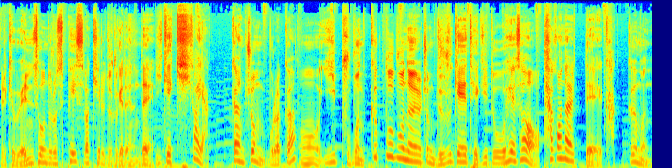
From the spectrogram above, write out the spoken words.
이렇게 왼손으로 스페이스바 키를 누르게 되는데 이게 키가 약간 좀 뭐랄까 어 이 부분 끝 부분을 좀 누르게 되기도 해서 타건할 때 가끔은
